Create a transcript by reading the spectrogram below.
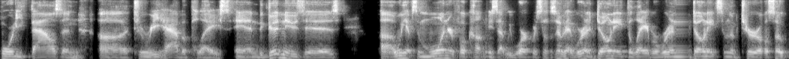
forty thousand uh, to rehab a place, and the good news is uh, we have some wonderful companies that we work with. So, so okay, we're going to donate the labor, we're going to donate some of the material. So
